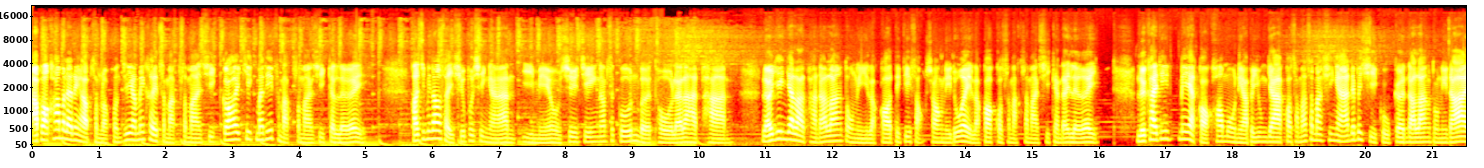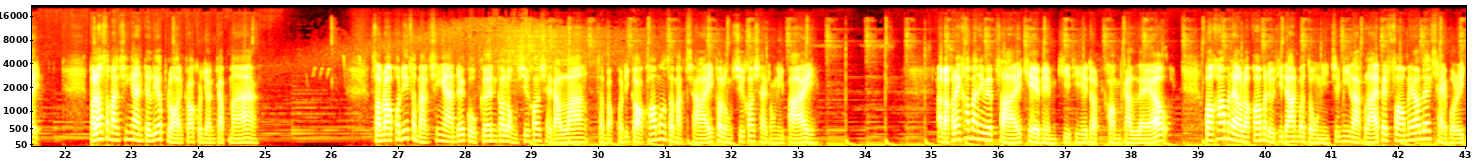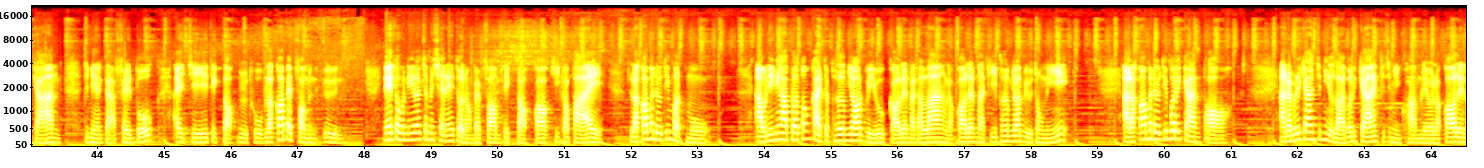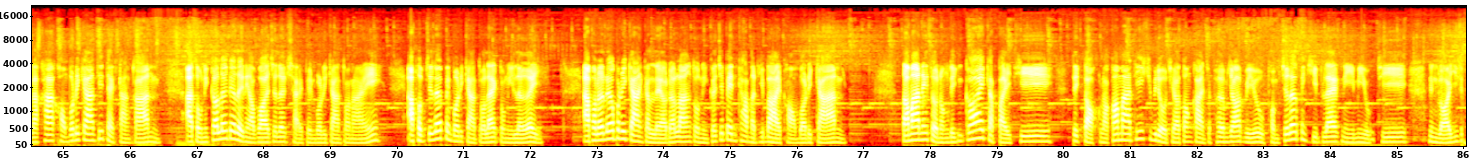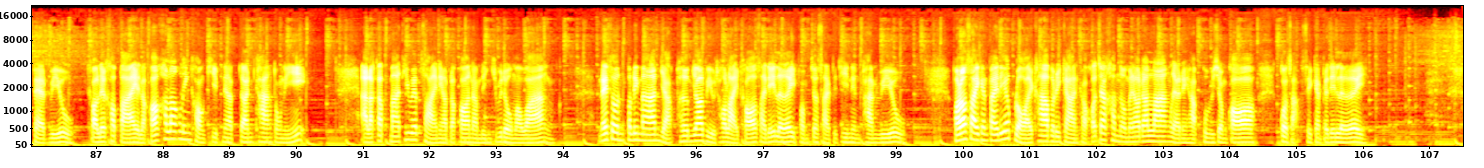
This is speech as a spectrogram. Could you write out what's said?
อะพอเข้ามาแล้วนะครับสำหรับคนที่ยังไม่เคยสมัครสมาชิกก็ให้คลิกมาที่สมัครสมาชิกกันเลยเขาจะมีเราใส่ชื่อผู้ใช้งาน อีเมล ชื่อจริง นามสกุล เบอร์โทร และรหัสผ่าน แล้วยืนยันรหัสผ่านด้านล่างตรงนี้ แล้วก็ติ๊กที่ 2 ช่องนี้ด้วย แล้วก็กดสมัครสมาชิกกันได้เลย หรือใครที่ไม่อยากกรอกข้อมูลเนี่ยไปยุ่งยากก็สามารถสมัครใช้งานได้ไปฉีก Google ด้านล่างตรงนี้ได้ พอเราสมัครใช้งานกันเรียบร้อยก็กดย้อนกลับมา สำหรับคนที่สมัครใช้งานด้วย Google ก็ลงชื่อเข้าใช้ด้านล่างสำหรับคนที่กรอกข้อมูลสมัครใช้ก็ลงชื่อเข้าใช้ตรงนี้ไปอะเราก็ได้เข้ามาในเว็บไซต์ kmmkt.com กันแล้ว พอเข้ามาแล้วเราก็มาดูที่ด้านบนตรงนี้จะมีหลากหลายแพลตฟอร์มให้เราเลือกใช้บริการ จะมีตั้งแต่ Facebook IG TikTok YouTube แล้วก็แพลตฟอร์มอื่นๆ ในส่วนนี้เราจะไม่ใช้ในส่วนของแพลตฟอร์ม TikTok ก็คลิกเข้าไป แล้วก็มาดูที่หมวดหมู่ เอาวันนี้นะครับเราต้องการจะเพิ่มยอดวิว ก็เลื่อนมาด้านล่าง แล้วก็เลือกมาที่เพิ่มยอดวิวตรงนี้อะแล้วก็มาดูที่บริการต่ออะในบริการจะมีอยู่หลายบริการก็จะมีความเร็ว แล้วก็เลยราคาของบริการที่แตกต่างกันอะตรงนี้ก็เลือกได้เลยนะครับว่าจะเลือกใช้เป็นบริการตัวไหนอะผมจะเลือกเป็นบริการตัวแรกตรงนี้เลยอะพอเราเลือกบริการกันแล้วด้านล่างตรงนี้ก็จะเป็นคำอธิบายของบริการ ต่อมาในส่วนของลิงก์ก็ให้กลับไปที่ TikTok แล้วก็มาที่คลิปวิดีโอที่เราต้องการจะเพิ่มยอดวิว ผมจะเลือกเป็นคลิปแรกนี้มีอยู่ที่ 128 วิว ก็เลือกเข้าไป แล้วก็เข้าลอกลิงก์ของคลิปนะครับด้านข้างตรงนี้อะแล้วกลับมาที่เว็บไซต์นะครับแล้วก็นำลิงก์คลิปวิดีโอมาวาง ในส่วนปริมาณอยากเพิ่มยอดวิวเท่าไหร่ก็ใส่ได้เลย ผมจะใส่ไปที่ 1,000 วิวพอเราใส่กันไปเรียบร้อยค่าบริการเขาก็จะคำนวณมาแล้วด้านล่างแล้วนะครับคุณผู้ชมก็กดสั่งซื้อกันไปได้เลย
